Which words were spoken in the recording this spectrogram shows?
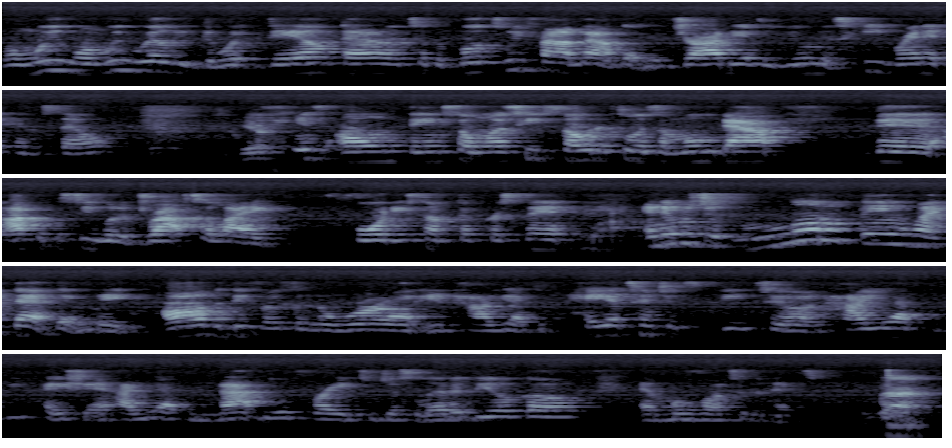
When we when we really delved down into the books, we found out that the majority of the units he rented himself. Yep. His own thing. So once he sold it to us and moved out, the occupancy would have dropped to like forty something percent. And it was just little things like that that made all the difference in the world in how you have to pay attention to detail and how you have to be patient and how you have to not be afraid to just let a deal go and move on to the next one. Exactly.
